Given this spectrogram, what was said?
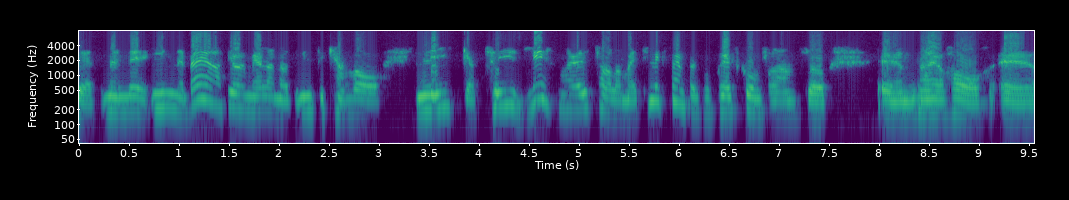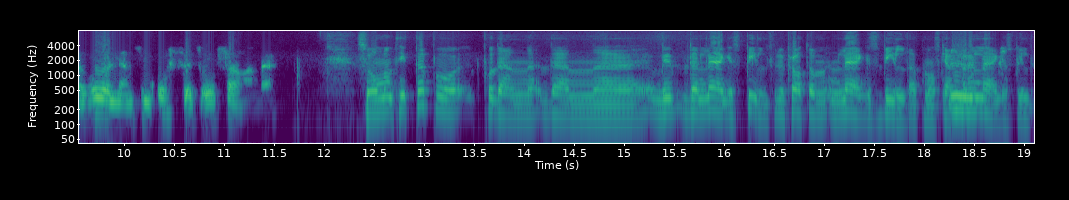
sätt. Men det innebär att jag emellanåt inte kan vara lika tydlig när jag uttalar mig, till exempel på presskonferenser eh, när jag har eh, rollen som OSSEs ordförande. Så om man tittar på, på den, den, eh, den lägesbild, för du pratar om en lägesbild, att man skaffar mm. en lägesbild.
